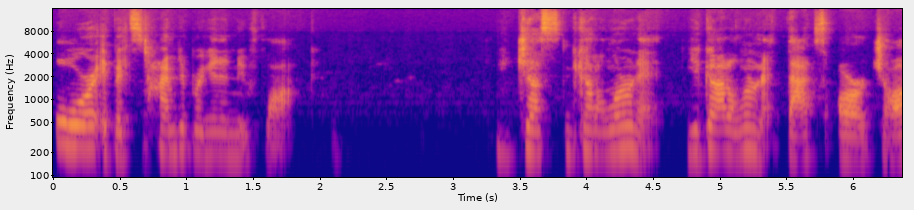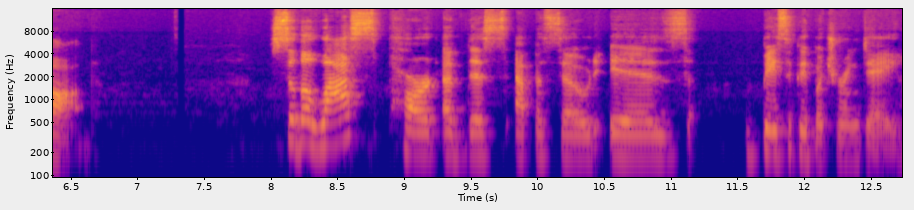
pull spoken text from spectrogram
or if it's time to bring in a new flock. You just, you got to learn it. You got to learn it. That's our job. So, the last part of this episode is basically butchering day.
